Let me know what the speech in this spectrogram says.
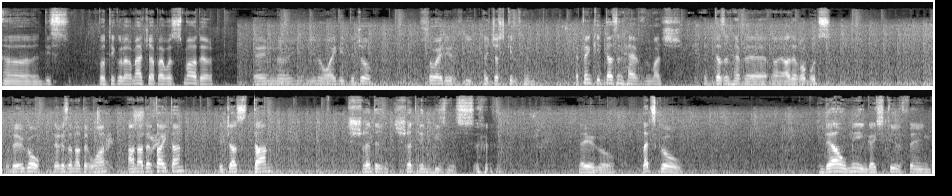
uh, this particular matchup I was smarter and uh, you, you, know I did the job. So I did I just killed him. I think it doesn't have much it doesn't have uh, uh, other robots. So there you go. There is another one. Another titan. It just done shredding shredding business there you go let's go the Ao Ming I still think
